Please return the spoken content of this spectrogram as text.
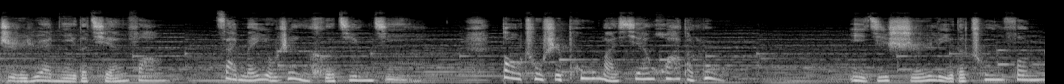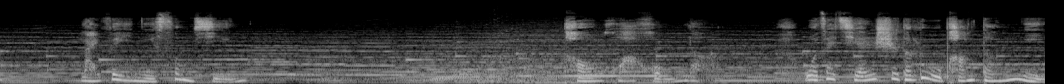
只愿你的前方，再没有任何荆棘，到处是铺满鲜花的路，以及十里的春风。来为你送行，桃花红了，我在前世的路旁等你，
